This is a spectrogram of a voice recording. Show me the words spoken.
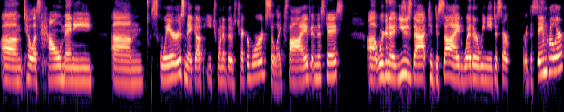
um, tell us how many um, squares make up each one of those checkerboards. So, like five in this case. Uh, we're going to use that to decide whether we need to start with the same color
